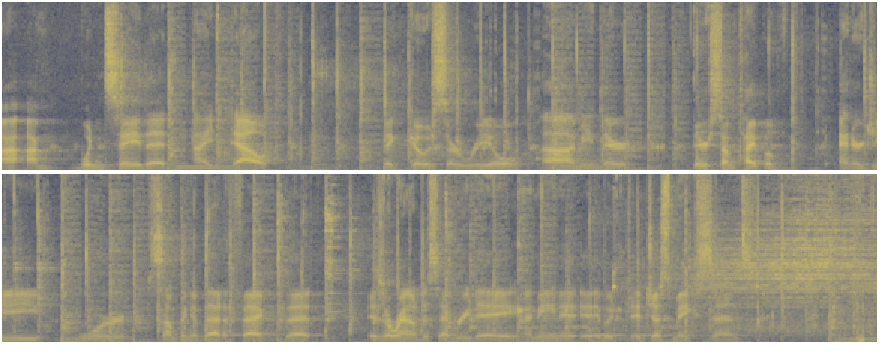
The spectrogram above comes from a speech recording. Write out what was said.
I, I wouldn't say that I doubt that ghosts are real. Uh, I mean, there, there's some type of energy or something of that effect that is around us every day. I mean, it, it, would, it just makes sense.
